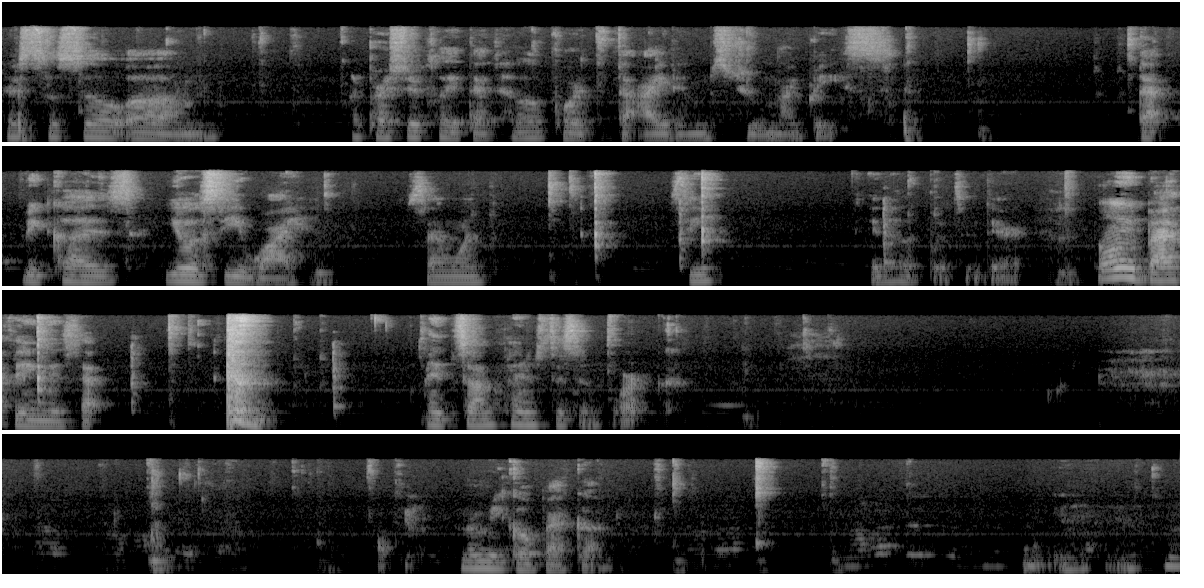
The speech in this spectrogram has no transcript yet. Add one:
There's also um a pressure plate that teleports the items to my base. That because you'll see why. Someone see it teleports it there. The only bad thing is that it sometimes doesn't work. Let me go back up. Mm-hmm.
